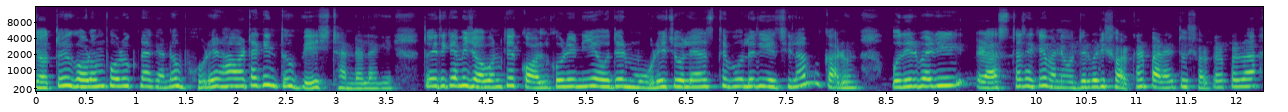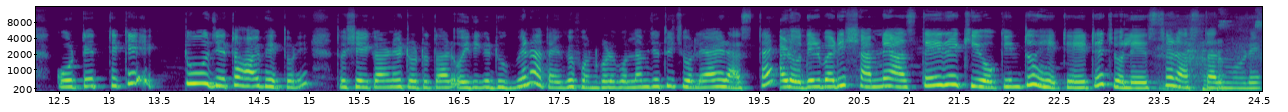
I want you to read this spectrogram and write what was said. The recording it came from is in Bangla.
যতই গরম পড়ুক না কেন, ভোরের হাওয়াটা কিন্তু বেশ ঠান্ডা লাগে। তো এদিকে আমি জগনকে কল করে নিয়ে ওদের মোড়ে চলে আসতে বলে দিয়েছিলাম, কারণ ওদের বাড়ি রাস্তা থেকে মানে ওদের বাড়ি সরকার পাড়ায় তো সরকার পাড়া কোর্টের থেকে একটু যেতে হয় ভেতরে তো সেই কারণে টোটো তো আর ওইদিকে ঢুকবে না তাই ওকে ফোন করে বললাম যে তুই চলে আয় রাস্তায়। আর ওদের বাড়ির সামনে আসতেই দেখি ও কিন্তু হেঁটে হেঁটে চলে এসছে রাস্তার মোড়ে।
